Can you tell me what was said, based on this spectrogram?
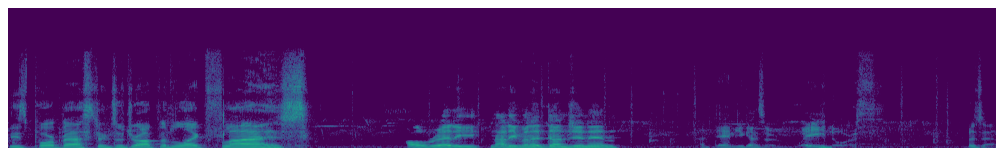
These poor bastards are dropping like flies. Already. Not even a dungeon in. God damn, you guys are way north. What is that,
